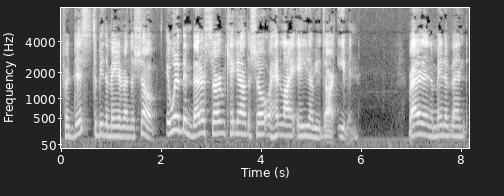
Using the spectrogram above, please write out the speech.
for this to be the main event of the show. It would have been better served kicking out the show or headlining AEW Dark even, rather than the main event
